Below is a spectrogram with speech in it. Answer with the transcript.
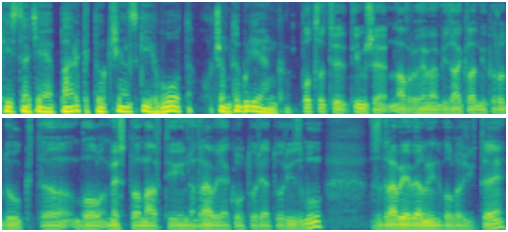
chystáte aj park Turčianských vôd. O čom to bude, Janko? V podstate tým, že navrhujeme, aby základný produkt e, bol mesto Martin, zdravia, kultúry a turizmu. Zdravie je veľmi dôležité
